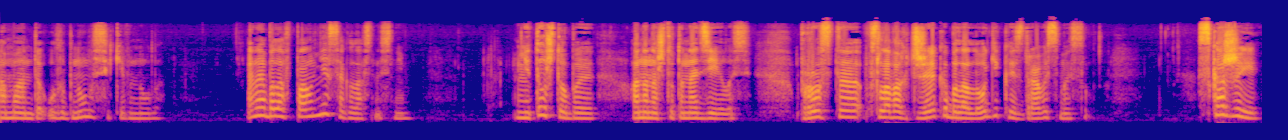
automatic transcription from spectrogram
Аманда улыбнулась и кивнула. Она была вполне согласна с ним. Не то чтобы она на что-то надеялась, просто в словах Джека была логика и здравый смысл. «Скажи»,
